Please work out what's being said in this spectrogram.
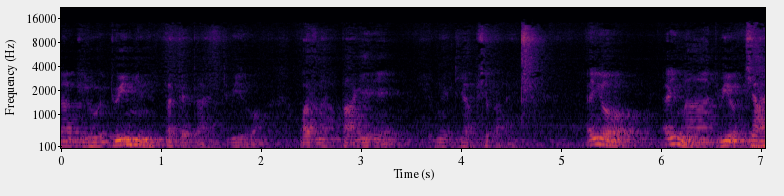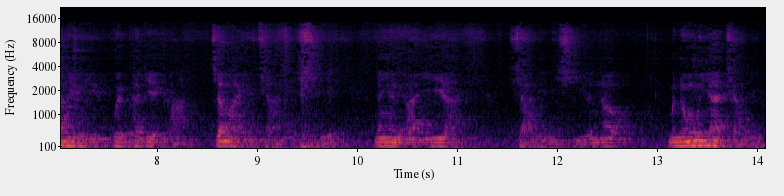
နောက်ဒီလိုအတွေးမြင်ပတ်သက်တာတပည့်တော်ဝါသနာပါခဲ့တဲ့လူငယ်တစ်ယောက်ဖြစ်ပါတယ်။အဲဒီတော့အဲ့ဒီမှာတပည့်တော်ဂျာနယ်လေးဝယ်ဖတ်တဲ့အခါကျမ်းမာရေးဂျာနယ်ရှိတယ်။နိုင်ငံတကာရေးရာဂျာနယ်ရှိတယ်။နောက်မနောမယဂျာနယ်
